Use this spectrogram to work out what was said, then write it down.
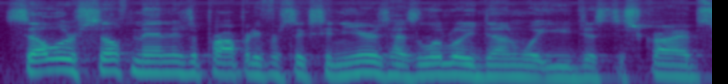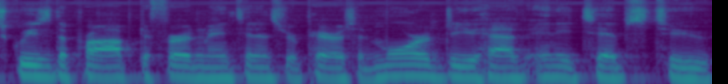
seller self-managed the property for 16 years, has literally done what you just described, squeezed the prop, deferred maintenance, repairs, and more. Do you have any tips to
